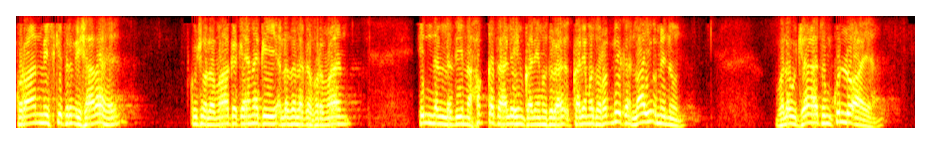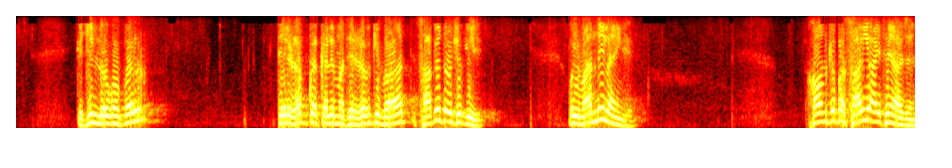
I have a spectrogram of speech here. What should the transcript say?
قرآن میں اس کی طرف اشارہ ہے۔ کچھ علماء کا کہنا کہ اللہ تعالیٰ کا فرمان ان الدین حقت علیہم کلیمت ربی کا لا یؤمنون ولو جا تم کلو آیا کہ جن لوگوں پر تیرے رب کا کلمہ، تیرے رب کی بات ثابت ہو چکی، وہ ایمان نہیں لائیں گے۔ خواہ ان کے پاس ساری آیتیں آ جائیں،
